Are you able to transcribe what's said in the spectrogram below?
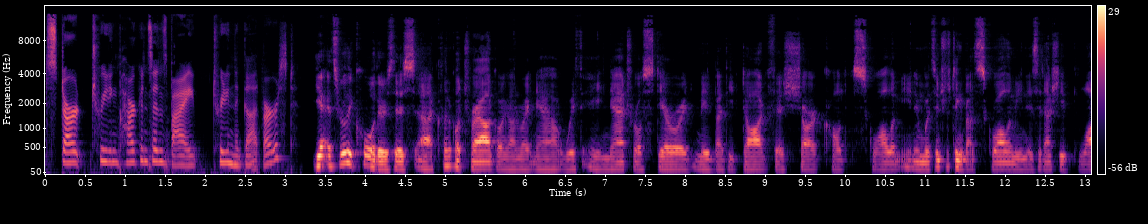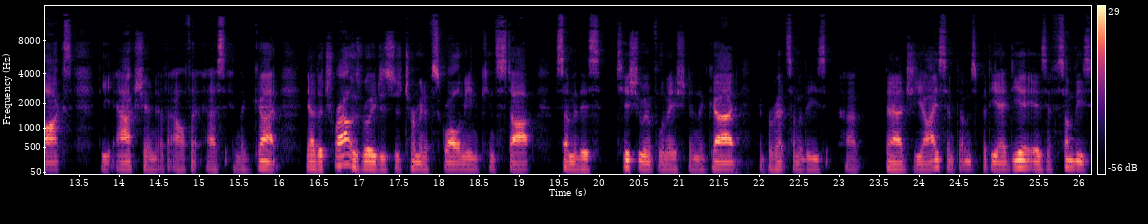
start treating Parkinson's by treating the gut first? Yeah, it's really cool. There's this uh, clinical trial going on right now with a natural steroid made by the dogfish shark called squalamine. And what's interesting about squalamine is it actually blocks the action of alpha S in the gut. Now, the trial is really just to determine if squalamine can stop some of this tissue inflammation in the gut and prevent some of these uh, bad GI symptoms. But the idea is if some of these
